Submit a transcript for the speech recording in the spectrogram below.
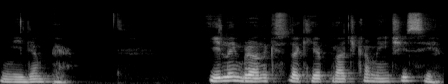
mA. E lembrando que isso daqui é praticamente IC.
